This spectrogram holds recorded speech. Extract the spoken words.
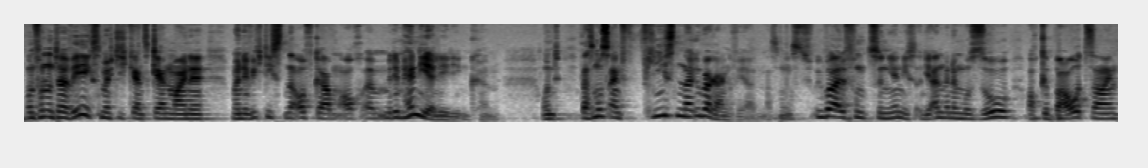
Und von unterwegs möchte ich ganz gern meine, meine wichtigsten Aufgaben auch äh, mit dem Handy erledigen können. Und das muss ein fließender Übergang werden. Das muss überall funktionieren. Die Anwendung muss so auch gebaut sein,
